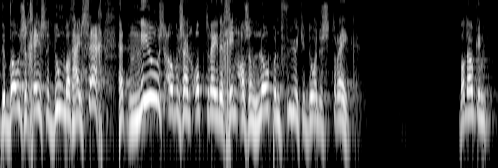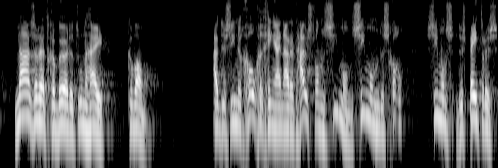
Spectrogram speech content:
de boze geesten doen wat hij zegt. Het nieuws over zijn optreden ging als een lopend vuurtje door de streek. Wat ook in Nazareth gebeurde toen hij kwam. Uit de synagoge ging hij naar het huis van Simon. Simon de schoon. Simons, dus Petrus,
